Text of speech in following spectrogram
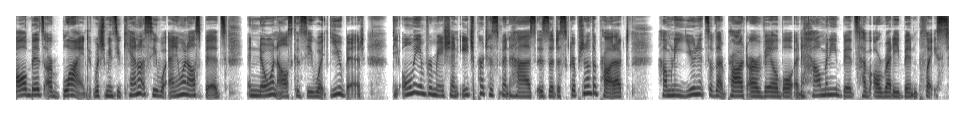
All bids are blind, which means you cannot see what anyone else bids and no one else can see what you bid. The only information each participant has is the description of the product, how many units of that product are available, and how many bids have already been placed.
